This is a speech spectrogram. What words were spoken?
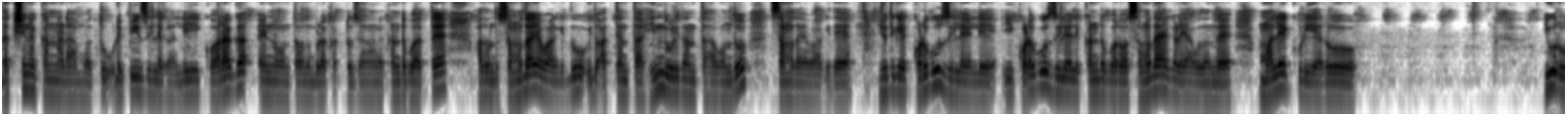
ದಕ್ಷಿಣ ಕನ್ನಡ ಮತ್ತು ಉಡುಪಿ ಜಿಲ್ಲೆಗಳಲ್ಲಿ ಕೊರಗ ಎನ್ನುವಂಥ ಒಂದು ಬುಡಕಟ್ಟು ಜನಾಂಗ ಕಂಡುಬರುತ್ತೆ. ಅದೊಂದು ಸಮುದಾಯವಾಗಿದ್ದು, ಇದು ಅತ್ಯಂತ ಹಿಂದುಳಿದಂತಹ ಒಂದು ಸಮುದಾಯವಾಗಿದೆ. ಜೊತೆಗೆ ಕೊಡಗು ಜಿಲ್ಲೆಯಲ್ಲಿ, ಈ ಕೊಡಗು ಜಿಲ್ಲೆಯಲ್ಲಿ ಕಂಡುಬರುವ ಸಮುದಾಯಗಳು ಯಾವುದು ಅಂದರೆ ಮಲೆ ಕುಡಿಯರು ಇವರು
